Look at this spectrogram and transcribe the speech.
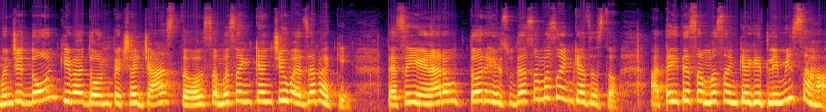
म्हणजे दोन किंवा दोनपेक्षा जास्त समसंख्यांची वजाबाकी. त्याचं येणारं उत्तर हे सुद्धा समसंख्याच असतं. आता इथे समसंख्या घेतली मी सहा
